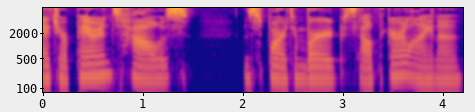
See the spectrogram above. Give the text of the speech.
at your parents' house Spartanburg, South Carolina,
